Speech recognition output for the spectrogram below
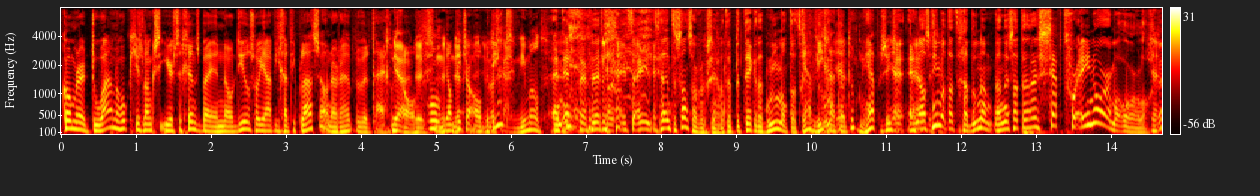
komen er douanehokjes langs de eerste grens bij een no-deal? Zo ja, wie gaat die plaatsen? Oh, nou, daar hebben we het eigenlijk al. dus Jan-Pieter al bediend? Waarschijnlijk niemand. En Esther heeft, er iets heel interessants over gezegd. Want dat betekent dat niemand dat Ja, gaat wie doen. gaat dat doen? Ja, precies. En Ja, als niemand dat gaat doen, dan, dan is dat een recept voor enorme oorlog. Hè?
